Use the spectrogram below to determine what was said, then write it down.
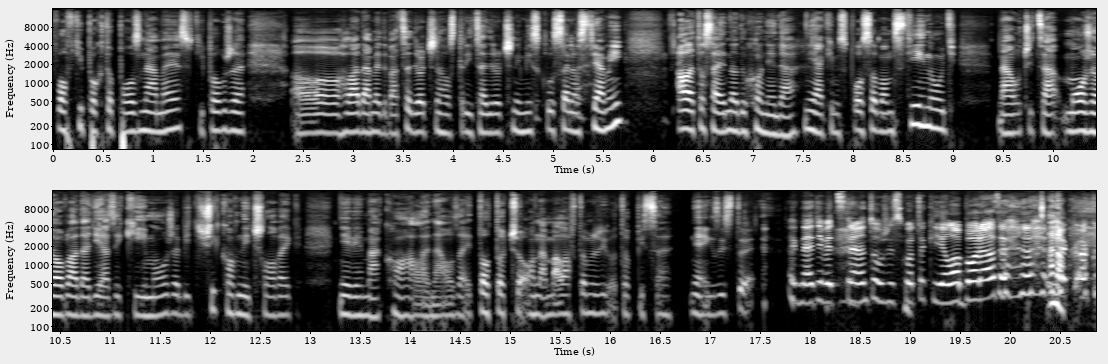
vo vtipoch, to poznáme z vtipov, že uh, hľadáme 20-ročného s 30-ročnými skúsenostiami, ale to sa jednoducho nedá nejakým spôsobom stihnúť, naučiť sa, môže ovládať jazyky, môže byť šikovný človek, neviem ako, ale naozaj toto, čo ona mala v tom životopise, neexistuje. Tak na 9 strán to už je skôr taký elaborát. Ano, ako, ako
